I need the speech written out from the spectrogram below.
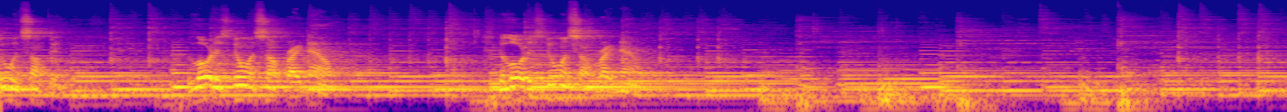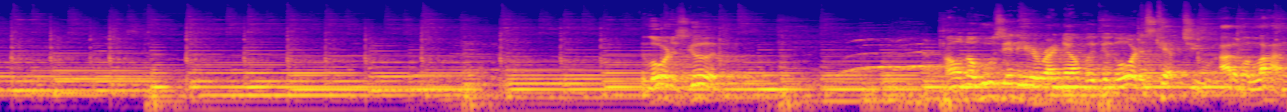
Doing something. The Lord is doing something right now. The Lord is doing something right now. The Lord is good. I don't know who's in here right now, but the Lord has kept you out of a lot.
